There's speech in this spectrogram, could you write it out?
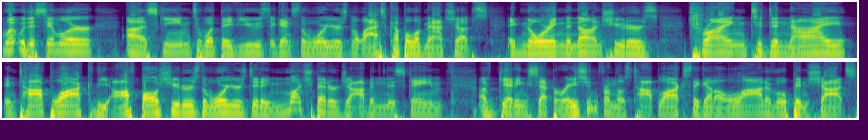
Went with a similar uh, scheme to what they've used against the Warriors in the last couple of matchups, ignoring the non shooters, trying to deny and top block the off ball shooters. The Warriors did a much better job in this game of getting separation from those top blocks. They got a lot of open shots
